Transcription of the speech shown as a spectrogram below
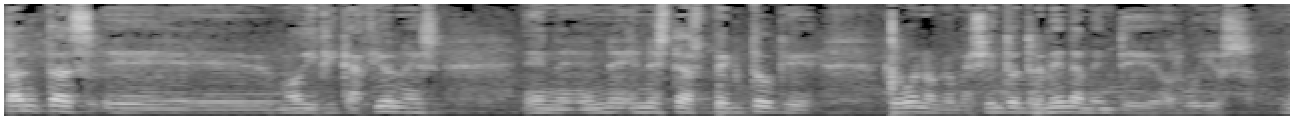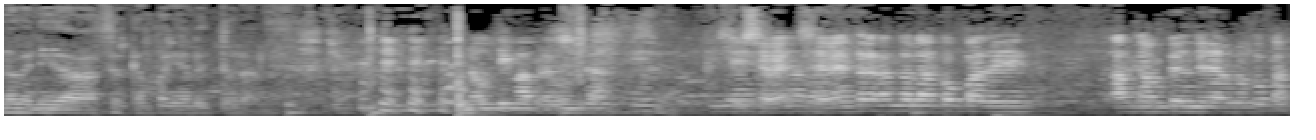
tantas eh, modificaciones en, en, este aspecto que, que, bueno que me siento tremendamente orgulloso no he venido a hacer campaña electoral una última pregunta sí, ¿se, ve, ¿se ve entregando la copa de, al campeón de la Eurocopa?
